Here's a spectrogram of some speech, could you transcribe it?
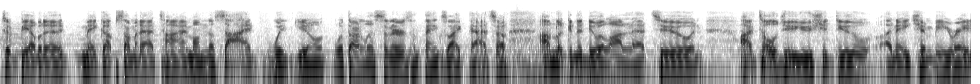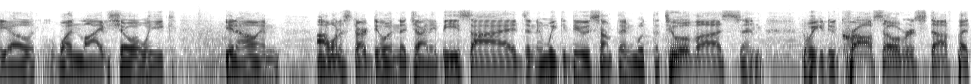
to be able to make up some of that time on the side with you know with our listeners and things like that so i'm looking to do a lot of that too and i've told you you should do an hmb radio one live show a week you know, and I want to start doing the Johnny B sides, and then we could do something with the two of us, and we could do crossover stuff. But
